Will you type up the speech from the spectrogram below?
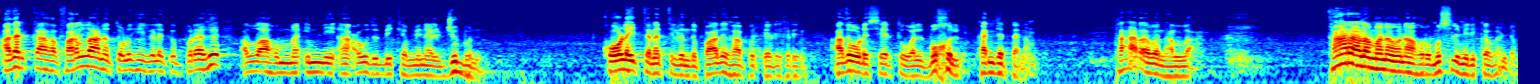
அதற்காக பரலான தொழுகைகளுக்கு பிறகு அல்லாஹும்ம இன்னி அவுது பிக மினல் ஜுபுன். கோழைத்தனத்திலிருந்து பாதுகாப்பு தேடுகிறேன். அதோடு சேர்த்து வல் புகுல் கஞ்சத்தனம். தாரவன் அல்லாஹ் தாராளமானவனாக ஒரு முஸ்லீம் இருக்க வேண்டும்.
